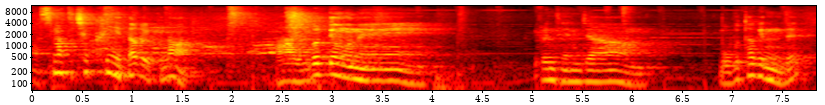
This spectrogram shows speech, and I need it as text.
아, 스마트 체크인이 따로 있구나. 아 이것 때문에 이런 된장 뭐 못하겠는데?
